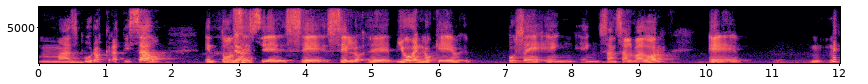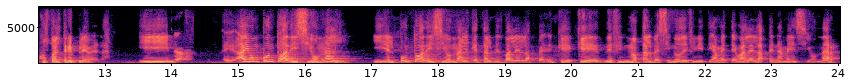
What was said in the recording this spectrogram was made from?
más burocratizado. Entonces, se, se lo, yo en lo que puse en, en San Salvador, me costó el triple, ¿verdad? Y eh, hay un punto adicional, y el punto adicional que tal vez vale la pena, que, que no tal vez, sino definitivamente vale la pena mencionar,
